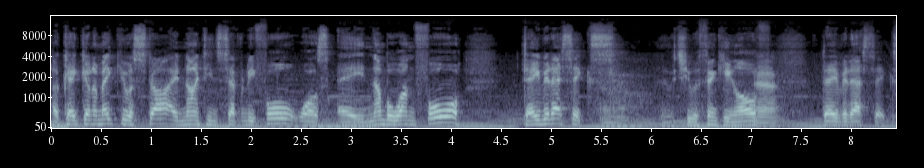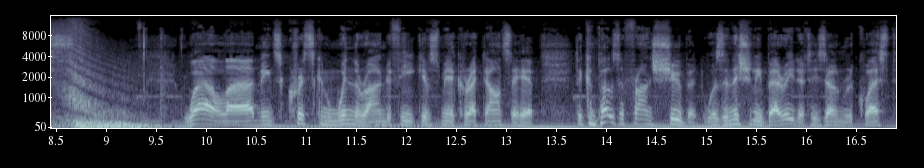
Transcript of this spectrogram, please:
Okay, Gonna Make You a Star in 1974 was a number one for David Essex, which you were thinking of. Yeah. David Essex. Well, uh, it means Chris can win the round if he gives me a correct answer here. The composer Franz Schubert was initially buried at his own request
